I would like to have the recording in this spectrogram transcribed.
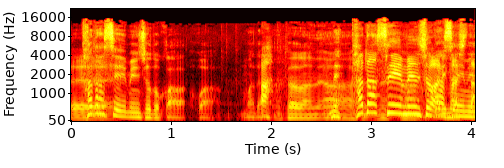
え ーただ製麺所とかはまだ。ただねただ製麺所ありました。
